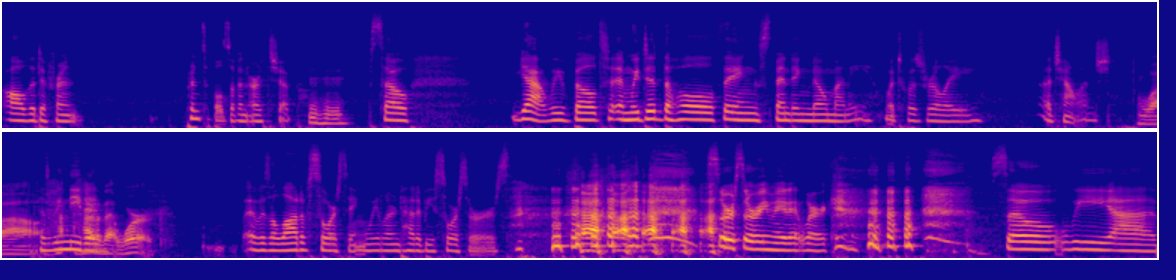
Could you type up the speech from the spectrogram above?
all the different principles of an earthship. Mm-hmm. So, yeah, we've built and we did the whole thing spending no money, which was really a challenge. Wow. Because we needed. How did that work? It was a lot of sourcing. We learned how to be sorcerers. Sorcery made it work. so we uh,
